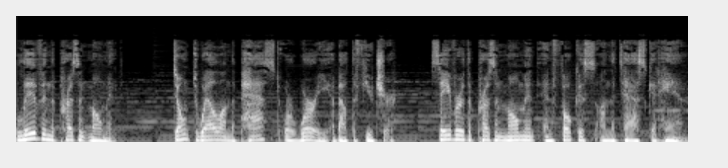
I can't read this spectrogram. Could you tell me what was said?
live in the present moment. Don't dwell on the past or worry about the future. Savor the present moment and focus on the task at hand.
